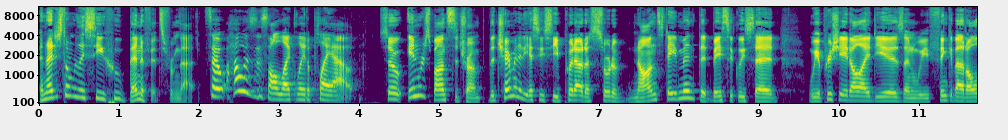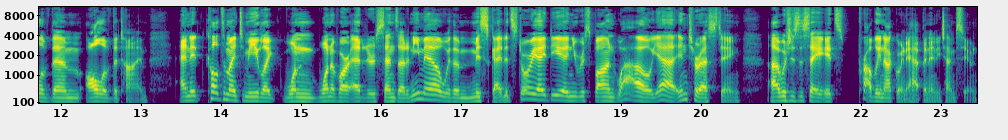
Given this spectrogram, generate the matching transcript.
And I just don't really see who benefits from that. So, how is this all likely to play out? So, in response to Trump, the chairman of the SEC put out a sort of non statement that basically said, we appreciate all ideas and we think about all of them all of the time. And it called to mind to me like one one of our editors sends out an email with a misguided story idea, and you respond, "Wow, yeah, interesting," uh, which is to say, it's probably not going to happen anytime soon.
